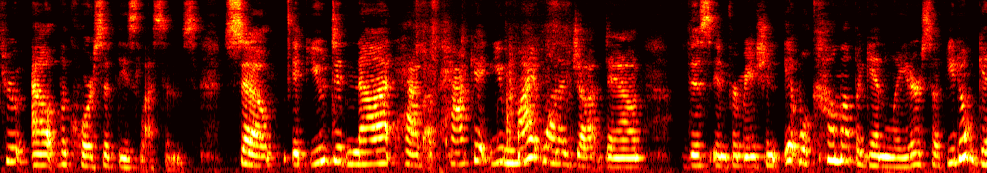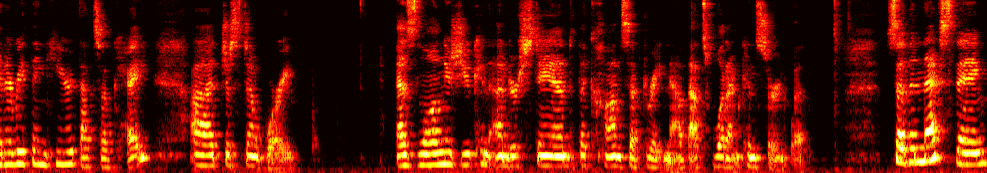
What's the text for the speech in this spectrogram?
throughout the course of these lessons. So if you did not have a packet, you might want to jot down this information. It will come up again later. So if you don't get everything here, that's okay. Uh, just don't worry. As long as you can understand the concept right now, that's what I'm concerned with. So the next thing,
